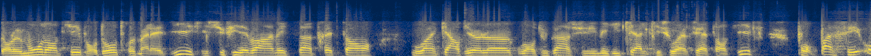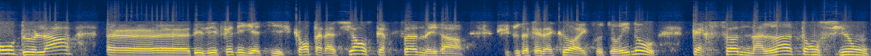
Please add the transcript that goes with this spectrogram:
dans le monde entier pour d'autres maladies et qu'il suffit d'avoir un médecin traitant ou un cardiologue ou en tout cas un suivi médical qui soit assez attentif pour passer au-delà euh, des effets négatifs. Quant à la science, personne, et là je suis tout à fait d'accord avec Fotorino, personne n'a l'intention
